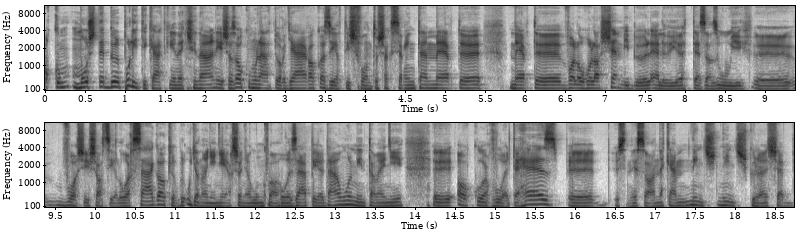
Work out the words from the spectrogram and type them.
akkor most ebből politikát kéne csinálni, és az akkumulátorgyárak azért is fontosak szerintem, mert, mert valahol a semmiből előjött ez az új vas és acél országa, kb. ugyanannyi nyersanyagunk van hozzá például, mint amennyi akkor volt ehhez. Őszintén szóval nekem nincs, nincs különösebb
